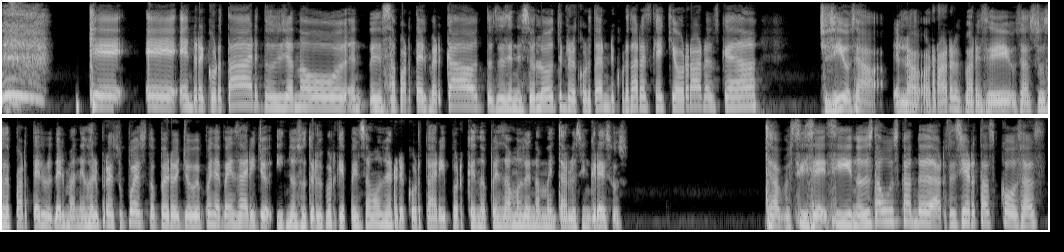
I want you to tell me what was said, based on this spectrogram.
que eh, en recortar, entonces ya no en esa parte del mercado, entonces en eso lo otro, en recortar, en recortar, es que hay que ahorrar, es que da. Yo sí, o sea, el ahorrar me parece, o sea, eso es parte del, manejo del presupuesto, pero yo me ponía a pensar y yo, ¿y nosotros por qué pensamos en recortar y por qué no pensamos en aumentar los ingresos? O sea, si, se, si no se está buscando darse ciertas cosas,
